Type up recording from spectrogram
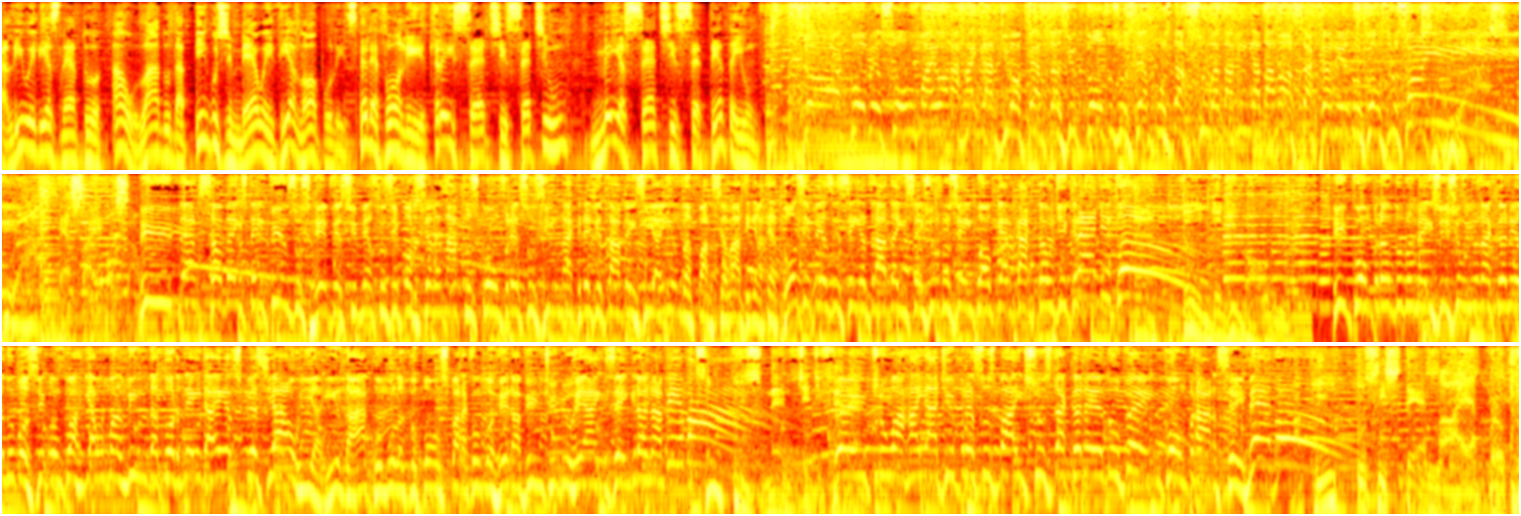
Calil Elias Neto, ao lado da Pingos de Mel em Vianópolis. Telefone 3771 6771. Já começou o maior arraiar de ofertas de todos os tempos da sua, da minha, da nossa Canedo Construções. Essa é emoção. E dessa vez tem pisos, revestimentos e porcelanatos com preços inacreditáveis e ainda parcelado em até 12 vezes sem entrada e sem juros em qualquer cartão de crédito. Tudo de bom. E comprando no mês de junho na Canedo, você concorre a uma linda torneira especial e ainda acumula cupons para concorrer a 20 mil reais em grana viva. Simplesmente diferente. Vem pro arraiar de preços baixos da Canedo, vem comprar sem medo. Aqui o sistema é bruto.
